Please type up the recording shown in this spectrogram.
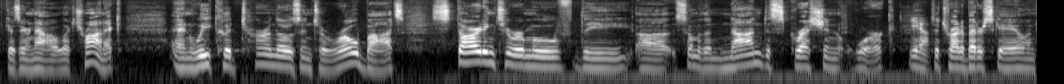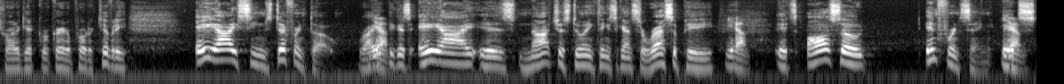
because they're now electronic, and we could turn those into robots, starting to remove the uh, some of the non-discretion work yeah. to try to better scale and try to get greater productivity. AI seems different though, right? Yeah. Because AI is not just doing things against a recipe, yeah. it's also inferencing. Yeah. It's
